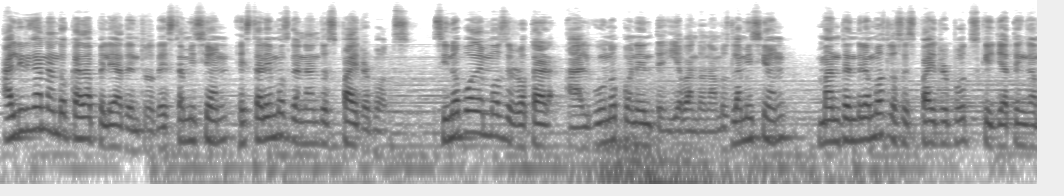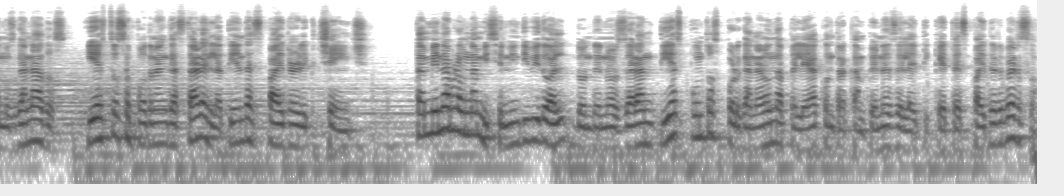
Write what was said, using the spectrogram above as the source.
Al ir ganando cada pelea dentro de esta misión, estaremos ganando Spider-Bots. Si no podemos derrotar a algún oponente y abandonamos la misión, mantendremos los Spider-Bots que ya tengamos ganados, y estos se podrán gastar en la tienda Spider Exchange. También habrá una misión individual donde nos darán 10 puntos por ganar una pelea contra campeones de la etiqueta Spider-Verse,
